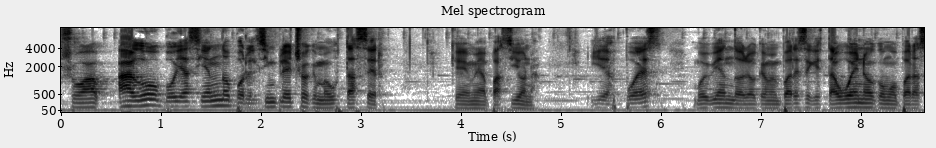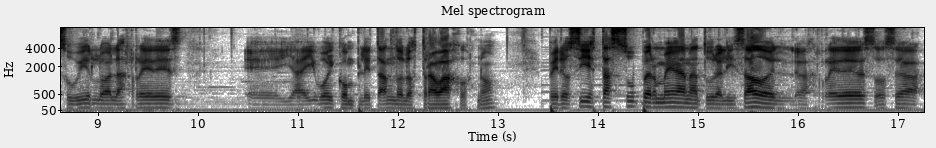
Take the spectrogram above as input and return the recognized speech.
yo ha- hago, voy haciendo por el simple hecho que me gusta hacer, que me apasiona. Y después voy viendo lo que me parece que está bueno como para subirlo a las redes eh, y ahí voy completando los trabajos, ¿no? Pero sí está súper mega naturalizado en las redes, o sea,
